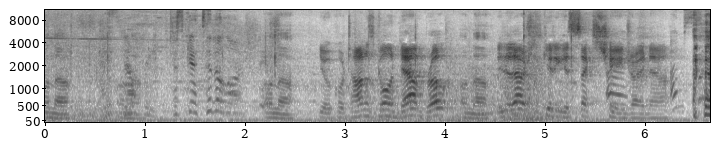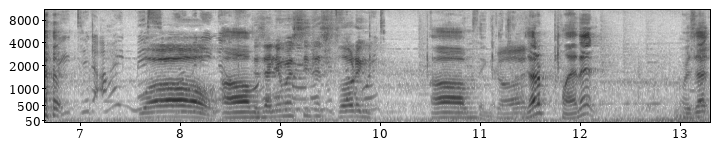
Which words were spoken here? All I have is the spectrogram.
Oh no. Oh, Nothing. Just get to the launch Oh no. Yo, Cortana's going down, bro. Oh no. Either that or she's getting a sex change right now. I'm sorry. Did I miss Whoa. Um, Does anyone see this floating? Um, God. is that a planet? Or is that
